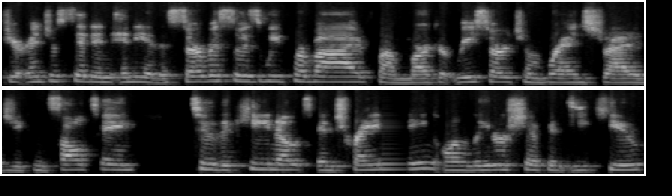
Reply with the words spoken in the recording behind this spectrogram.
you're interested in any of the services we provide, from market research and brand strategy consulting to the keynotes and training on leadership and EQ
